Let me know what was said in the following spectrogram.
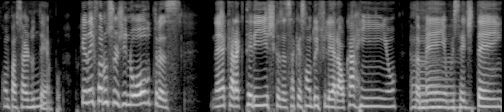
com o passar uhum. do tempo. Porque daí foram surgindo outras né, características, essa questão do enfileirar o carrinho, também ah. o Vicente tem.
